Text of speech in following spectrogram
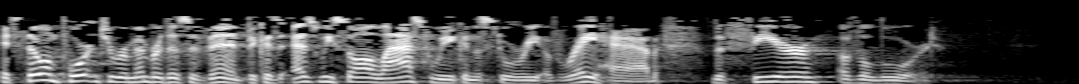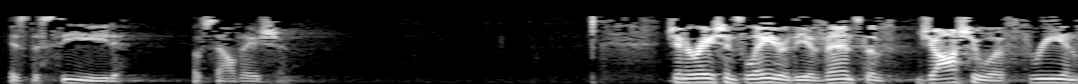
It's so important to remember this event because, as we saw last week in the story of Rahab, the fear of the Lord is the seed of salvation. Generations later, the events of Joshua 3 and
